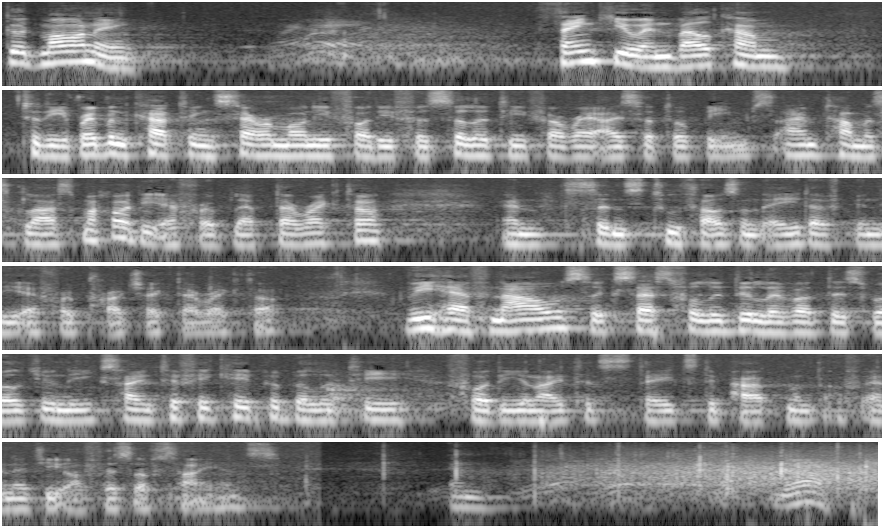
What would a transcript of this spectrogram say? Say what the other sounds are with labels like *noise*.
Good morning. Thank you and welcome to the ribbon cutting ceremony for the Facility for Rare Isotope Beams. I'm Thomas Glasmacher, the FRIB Lab Director, and since 2008 I've been the FRIB Project Director. We have now successfully delivered this world unique scientific capability for the United States Department of Energy Office of Science. And yeah.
